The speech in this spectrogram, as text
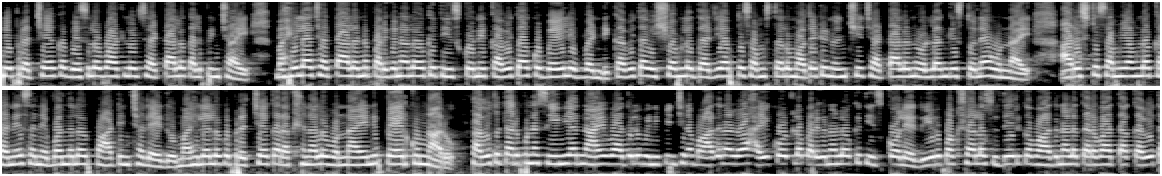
కొన్ని ప్రత్యేక వెసులుబాట్లు చట్టాలు కల్పించాయి. మహిళా చట్టాలను పరిగణలోకి తీసుకుని కవితకు బెయిల్ ఇవ్వండి. కవిత విషయంలో దర్యాప్తు సంస్థలు మొదటి నుంచి చట్టాలను ఉల్లంఘిస్తూనే ఉన్నాయి. అరెస్టు సమయంలో కనీస నిబంధనలు పాటించలేదు. మహిళలకు ప్రత్యేక రక్షణలు ఉన్నాయని పేర్కొన్నారు. కవిత తరపున సీనియర్ న్యాయవాదులు వినిపించిన వాదనలు హైకోర్టులో పరిగణలోకి తీసుకోలేదు. ఇరు పక్షాల సుదీర్ఘ వాదనల తర్వాత కవిత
